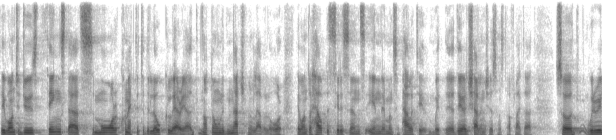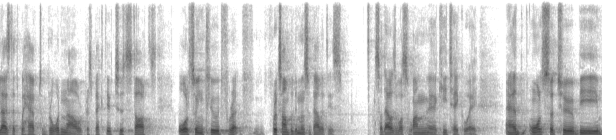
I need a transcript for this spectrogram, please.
they want to do things that's more connected to the local area, not only the national level, or they want to help the citizens in their municipality with uh, their challenges and stuff like that. So we realized that we have to broaden our perspective to start also include, for, for example, the municipalities. So that was, was one uh, key takeaway. And also to be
